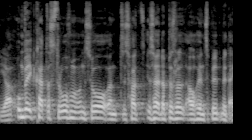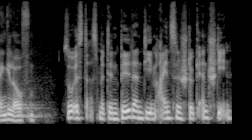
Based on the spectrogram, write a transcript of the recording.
ja, Umweltkatastrophen und so. Und das hat, ist halt ein bisschen auch ins Bild mit eingelaufen. So ist das mit den Bildern, die im Einzelstück entstehen.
